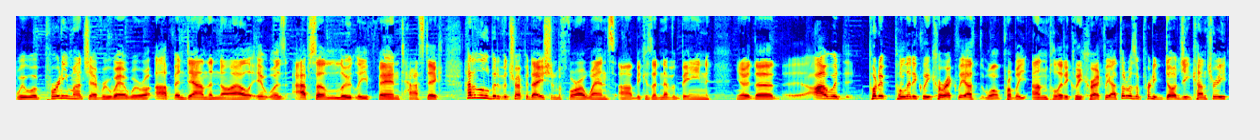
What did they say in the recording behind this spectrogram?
We were pretty much everywhere. We were up and down the Nile. It was absolutely fantastic. Had a little bit of a trepidation before I went uh, because I'd never been, you know, the. I would put it politically correctly, I well, probably unpolitically correctly, I thought it was a pretty dodgy country.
